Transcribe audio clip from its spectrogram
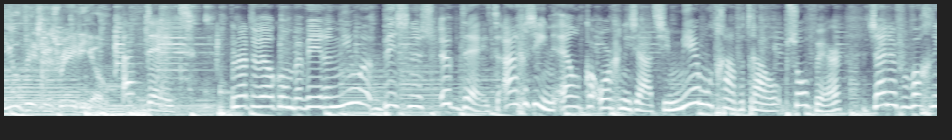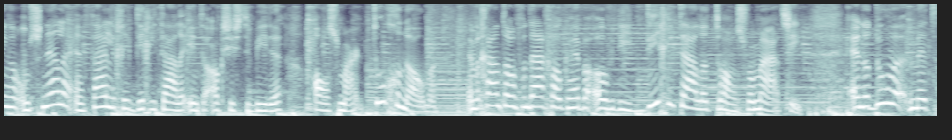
Nieuw Business Radio. Update. Van harte welkom bij weer een nieuwe Business Update. Aangezien elke organisatie meer moet gaan vertrouwen op software, zijn hun verwachtingen om snelle en veilige digitale interacties te bieden alsmaar toegenomen. En we gaan het dan vandaag ook hebben over die digitale transformatie. En dat doen we met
